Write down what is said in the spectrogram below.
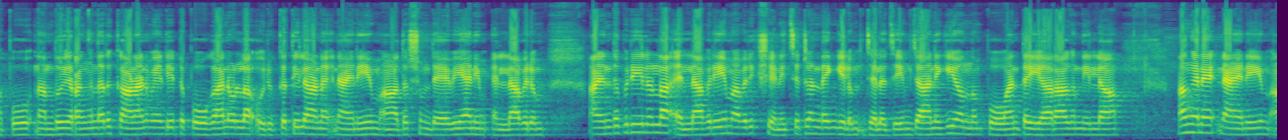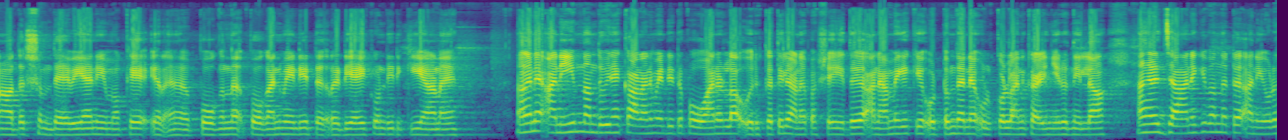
അപ്പോൾ നന്ദു ഇറങ്ങുന്നത് കാണാൻ വേണ്ടിയിട്ട് പോകാനുള്ള ഒരുക്കത്തിലാണ് നയനയും ആദർശും ദേവയാനിയും എല്ലാവരും. അനന്തപുരിയിലുള്ള എല്ലാവരെയും അവർ ക്ഷണിച്ചിട്ടുണ്ടെങ്കിലും ജലജയും ജാനകിയൊന്നും പോകാൻ തയ്യാറാകുന്നില്ല. അങ്ങനെ നയനയും ആദർശും ദേവയാനിയും ഒക്കെ പോകുന്ന പോകാൻ വേണ്ടിയിട്ട് റെഡിയായിക്കൊണ്ടിരിക്കുകയാണ് അങ്ങനെ അനിയും നന്ദുവിനെ കാണാൻ വേണ്ടിയിട്ട് പോകാനുള്ള ഒരുക്കത്തിലാണ്. പക്ഷേ ഇത് അനാമികയ്ക്ക് ഒട്ടും തന്നെ ഉൾക്കൊള്ളാൻ കഴിഞ്ഞിരുന്നില്ല. അങ്ങനെ ജാനകി വന്നിട്ട് അനിയോട്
